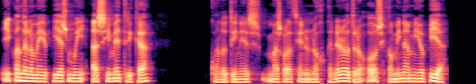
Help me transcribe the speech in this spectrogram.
Y cuando la miopía es muy asimétrica, cuando tienes más graduación en un ojo que en el otro, o se combina miopía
